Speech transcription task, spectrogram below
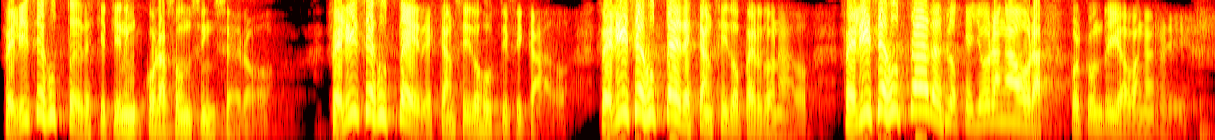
felices ustedes que tienen corazón sincero, felices ustedes que han sido justificados, felices ustedes que han sido perdonados, felices ustedes los que lloran ahora, porque un día van a reír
